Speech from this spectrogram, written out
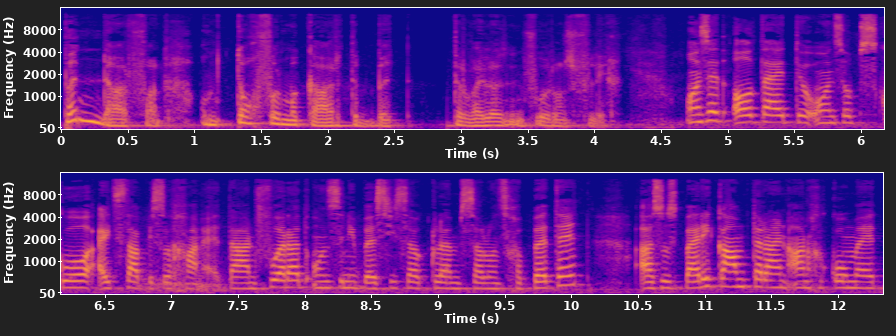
punt daarvan om tog vir mekaar te bid terwyl ons voor ons vlieg. Ons het altyd toe ons op skool uitstappies gegaan het, dan voordat ons in die bussie sou klim, sal ons gebid het. As ons by die kampterrein aangekom het,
